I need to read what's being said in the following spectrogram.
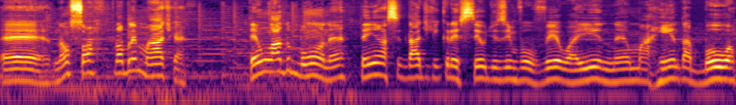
é, não só problemática. Tem um lado bom, né? Tem uma cidade que cresceu, desenvolveu aí, né? Uma renda boa.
